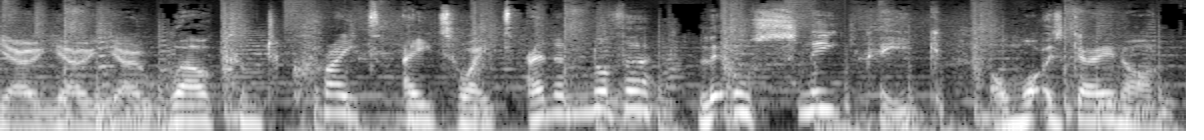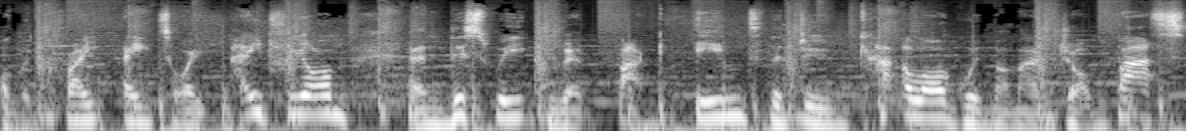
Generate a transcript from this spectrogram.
Yo, yo, yo, welcome to Crate 808 and another little sneak peek on what is going on on the Crate 808 Patreon. And this week we went back into the Doom catalogue with my man Jon Bass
